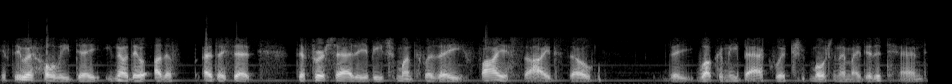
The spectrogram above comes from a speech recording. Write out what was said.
if they were holy day, you know, there were other. As I said, the first Saturday of each month was a fireside, so they welcomed me back, which most of them I did attend.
